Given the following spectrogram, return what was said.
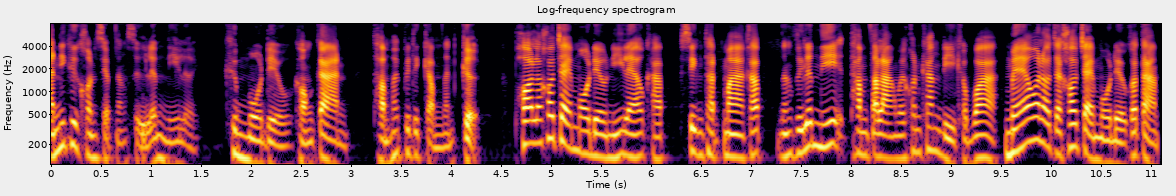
อันนี้คือ concept หนังสือเล่มนี้เลย คือโมเดลของการทำให้พฤติกรรมนั้นเกิด พอเราเข้าใจโมเดลนี้แล้วครับ สิ่งถัดมาครับ หนังสือเล่มนี้ทำตารางไว้ค่อนข้างดีครับว่า แม้ว่าเราจะเข้าใจโมเดลก็ตาม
